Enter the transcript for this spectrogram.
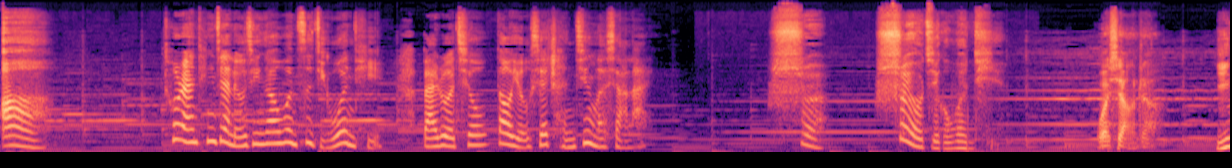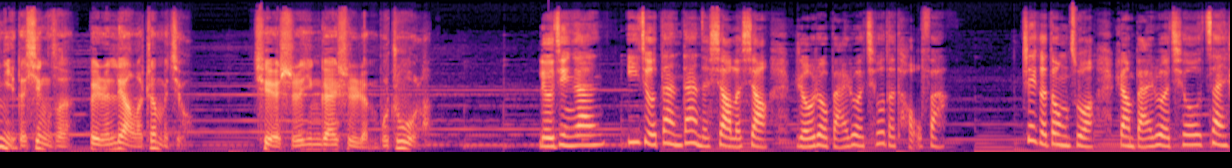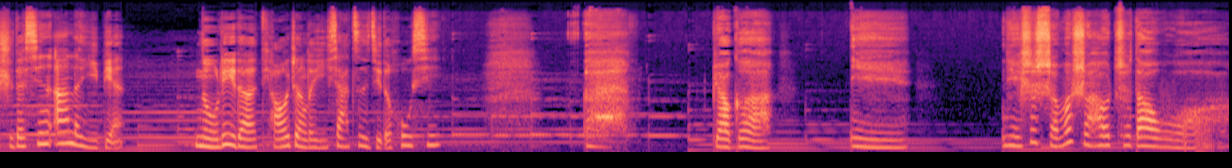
啊！突然听见刘静安问自己问题，白若秋倒有些沉静了下来。是。是有几个问题，我想着，以你的性子被人晾了这么久，确实应该是忍不住了。刘静安依旧淡淡的笑了笑，揉揉白若秋的头发，这个动作让白若秋暂时的心安了一点，努力的调整了一下自己的呼吸。哎，表哥，你，你是什么时候知道我？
